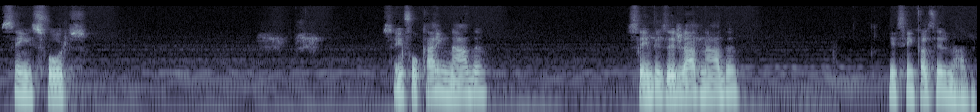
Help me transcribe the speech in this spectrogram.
sem esforço, sem focar em nada sem desejar nada e sem fazer nada.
